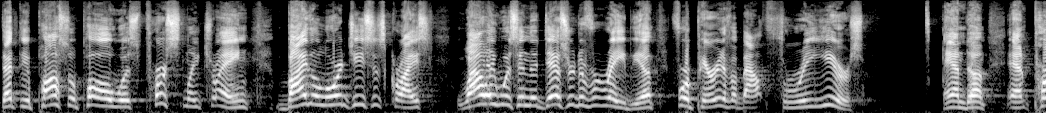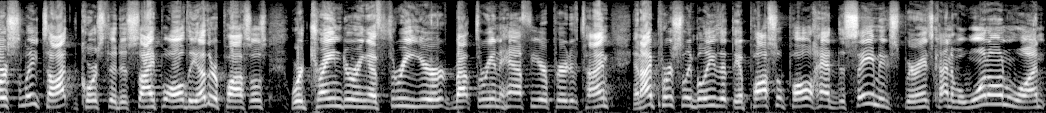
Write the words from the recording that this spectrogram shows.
that the apostle Paul was personally trained by the Lord Jesus Christ while he was in the desert of Arabia for a period of about three years. And, uh, and personally taught, of course, the disciple, all the other apostles were trained during a three year, about three and a half year period of time. And I personally believe that the apostle Paul had the same experience, kind of a one on one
